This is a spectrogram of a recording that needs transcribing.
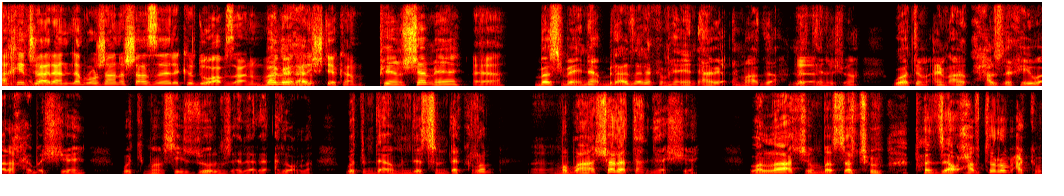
ئەخیر جاران لەم ڕۆژانە شازەرە کردو وابزانم بەگەر شتێکم پێنجشەمێ بەس بێنە برادەرەکەم هەیە ناوێ ئەمادە لە تێنشە گوتم ئەما حەزەکەی وەرە حەبەشێ وتماسی زۆرم زەرە ئەدۆڵە وتم دا من دەچم دەکڕم مباشرەتان دەشێ واللە چوم بە سەد و پەنجا و حەفت و ڕبعەکم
